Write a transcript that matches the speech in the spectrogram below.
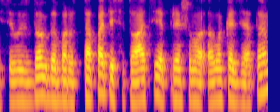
įsivaizduok dabar tą patį situaciją prieš Lakazetą,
